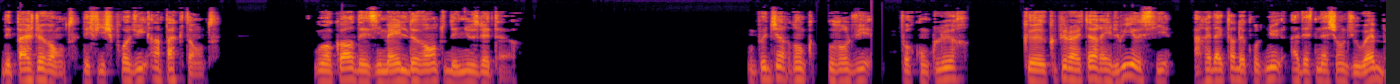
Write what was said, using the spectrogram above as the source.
des pages de vente, des fiches produits impactantes, ou encore des emails de vente ou des newsletters. On peut dire donc aujourd'hui, pour conclure, que Copywriter est lui aussi un rédacteur de contenu à destination du web,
